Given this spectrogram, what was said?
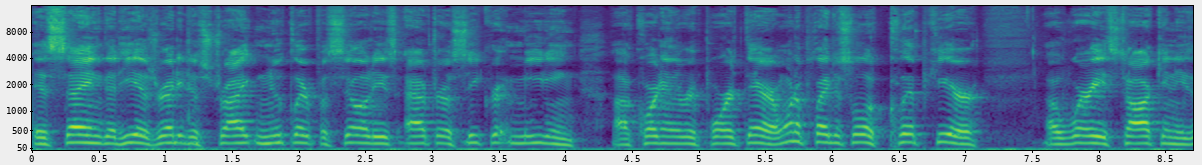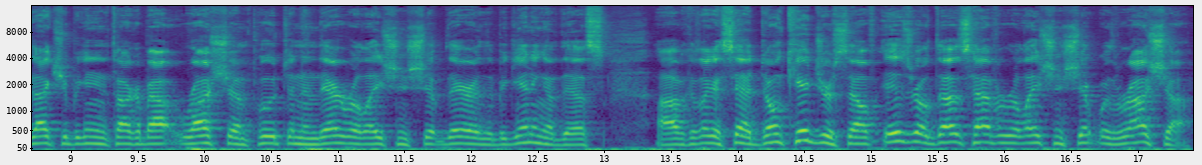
is saying that he is ready to strike nuclear facilities after a secret meeting, according to the report there. I want to play just a little clip here of where he's talking. He's actually beginning to talk about Russia and Putin and their relationship there in the beginning of this. Uh, because, like I said, don't kid yourself, Israel does have a relationship with Russia.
